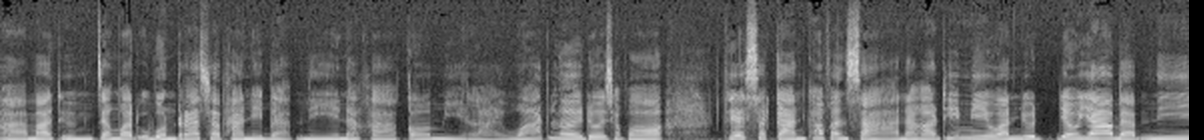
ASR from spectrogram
คะมาถึงจังหวัดอุบลราชธานีแบบนี้นะคะ ก็มีหลายวัดเลยโดยเฉพาะเทศกาลข้าพรรษานะคะ ที่มีวันหยุดยาวๆแบบนี้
